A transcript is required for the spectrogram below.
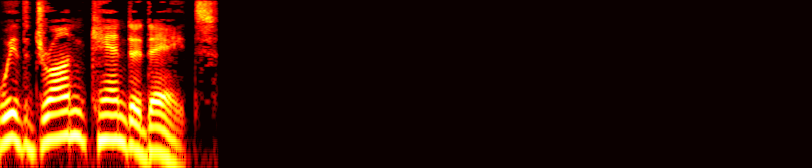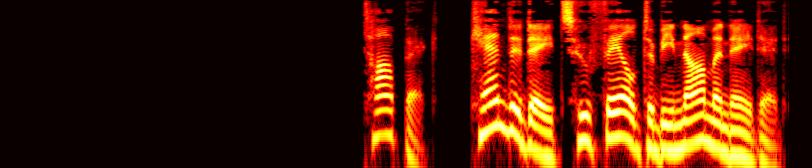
Withdrawn candidates. Candidates who failed to be nominated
